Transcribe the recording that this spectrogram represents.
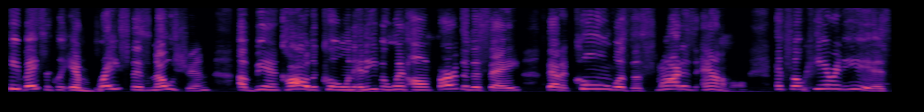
he basically embraced this notion of being called a coon and even went on further to say that a coon was the smartest animal. And so here it is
